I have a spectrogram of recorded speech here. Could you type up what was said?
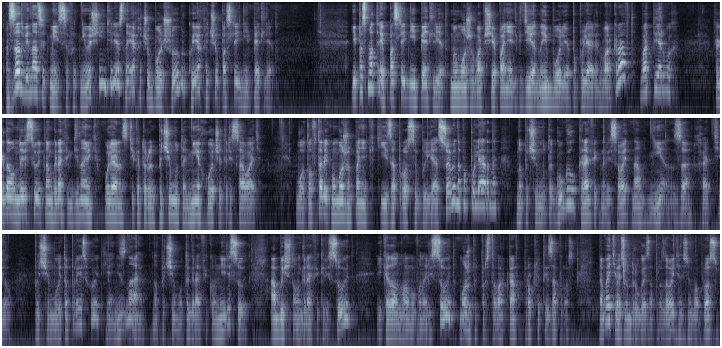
За 12 месяцев. Это не очень интересно. Я хочу большую выборку. Я хочу последние 5 лет. И посмотрев последние 5 лет, мы можем вообще понять, где наиболее популярен Warcraft, во-первых, когда он нарисует нам график динамики популярности, который он почему-то не хочет рисовать. Вот. Во-вторых, мы можем понять, какие запросы были особенно популярны, но почему-то Google график нарисовать нам не захотел. Почему это происходит, я не знаю, но почему-то график он не рисует. Обычно он график рисует, и когда он вам его нарисует, может быть просто Warcraft проклятый запрос. Давайте возьмем другой запрос. Давайте возьмем вопрос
